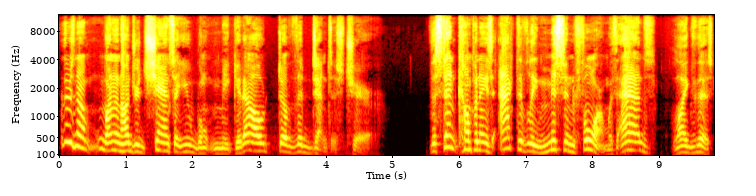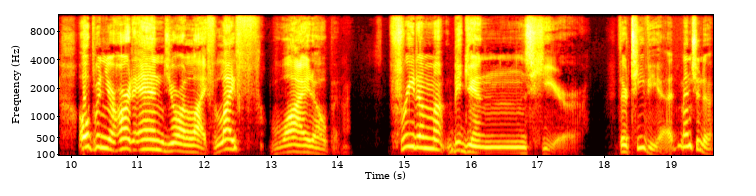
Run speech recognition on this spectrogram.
and there's not 1 in 100 chance that you won't make it out of the dentist chair. The stent companies actively misinform with ads like this. Open your heart and your life. Life wide open. Freedom begins here. Their TV ad mentioned a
